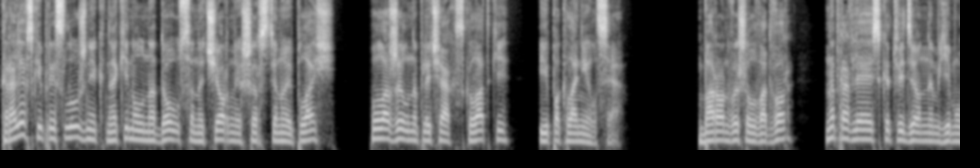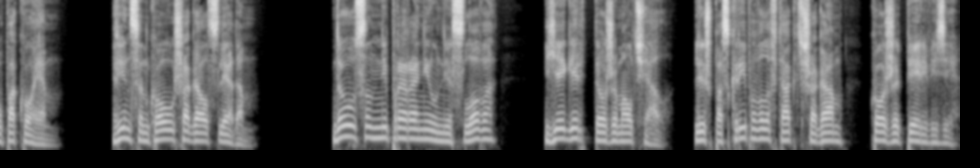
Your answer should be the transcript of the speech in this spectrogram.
Королевский прислужник накинул на Доусона черный шерстяной плащ, уложил на плечах складки и поклонился. Барон вышел во двор, направляясь к отведенным ему покоям. Винсент Коу шагал следом. Доусон не проронил ни слова, егерь тоже молчал, лишь поскрипывала в такт шагам кожа перевязи.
